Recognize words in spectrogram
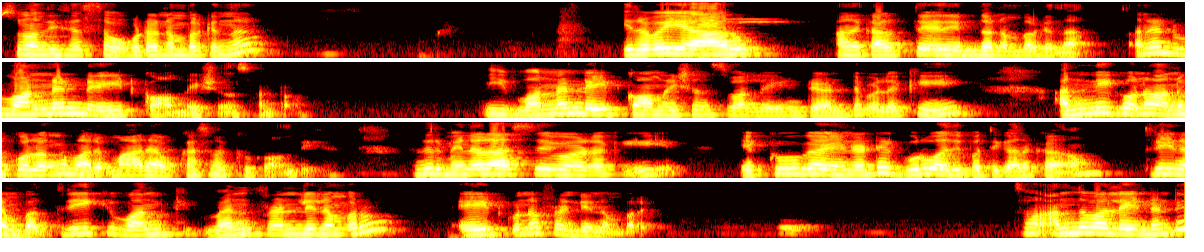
సున్నా తీసేస్తే ఒకటో నెంబర్ కింద. ఇరవై ఆరు అని కలిపితే ఎనిమిదో నెంబర్ కింద. అంటే వన్ అండ్ ఎయిట్ కాంబినేషన్స్ అంటాం. ఈ వన్ అండ్ ఎయిట్ కాంబినేషన్స్ వల్ల ఏంటి అంటే వీళ్ళకి అన్నీ కూడా అనుకూలంగా మారి మారే అవకాశం ఎక్కువగా ఉంది. అందుకే మీనరాశి వాళ్ళకి ఎక్కువగా ఏంటంటే గురువు అధిపతి కనుక త్రీ నెంబర్ త్రీకి వన్కి వన్ ఫ్రెండ్లీ నెంబరు ఎయిట్కున్న ఫ్రెండ్లీ నెంబర్ సో అందువల్ల ఏంటంటే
